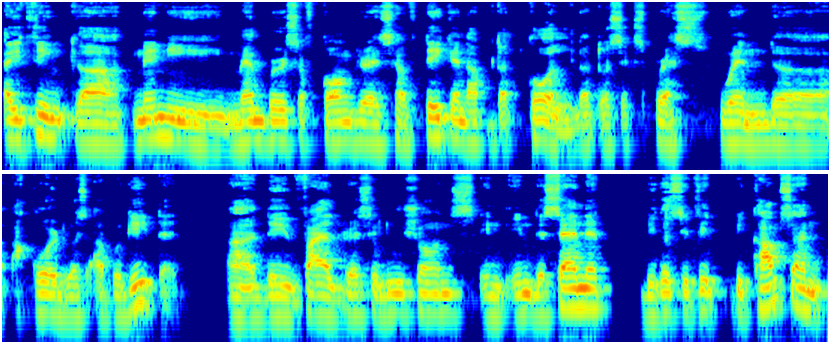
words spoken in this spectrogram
I think uh, many members of Congress have taken up that call that was expressed when the accord was abrogated. Uh, they filed resolutions in, in the Senate because if it becomes an,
